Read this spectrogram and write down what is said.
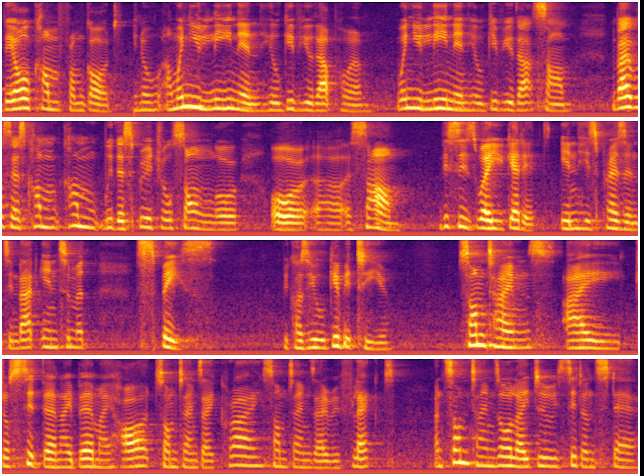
they all come from God, you know. And when you lean in, He'll give you that poem. When you lean in, He'll give you that psalm. The Bible says, "Come, come with a spiritual song or or uh, a psalm." This is where you get it in His presence, in that intimate space, because He will give it to you. Sometimes I just sit there and I bare my heart. Sometimes I cry. Sometimes I reflect. And sometimes all I do is sit and stare.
